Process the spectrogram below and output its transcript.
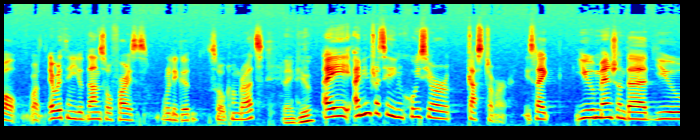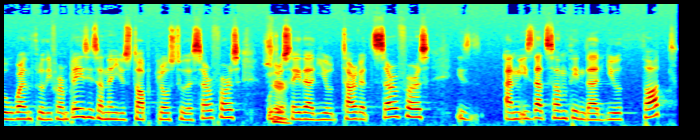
well, what everything you've done so far is really good. So congrats. Thank you. I I'm interested in who is your customer. It's like you mentioned that you went through different places and then you stopped close to the surfers. Would Sure. you say that you target surfers? Is and is that something that you thought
